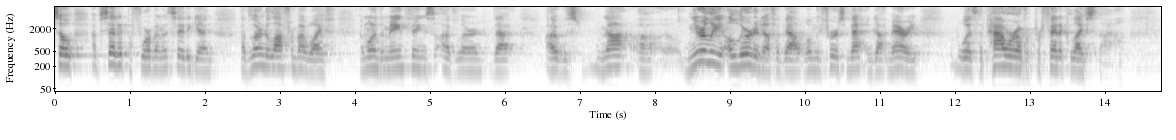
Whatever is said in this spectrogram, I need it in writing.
So I've said it before, but I'm going to say it again. I've learned a lot from my wife, and one of the main things I've learned that I was not uh, nearly alert enough about when we first met and got married was the power of a prophetic lifestyle.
